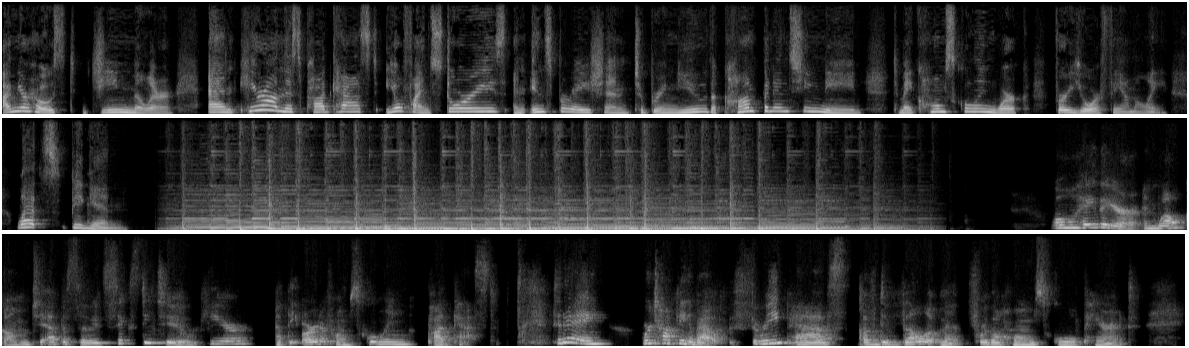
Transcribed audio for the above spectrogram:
I'm your host, Jean Miller, and here on this podcast, you'll find stories and inspiration to bring you the confidence you need to make homeschooling work for your family. Let's begin. Well, hey there, and welcome to episode 62 here at the Art of Homeschooling podcast. Today, we're talking about three paths of development for the homeschool parent.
